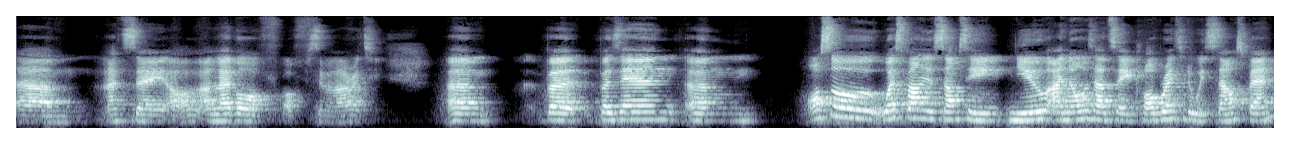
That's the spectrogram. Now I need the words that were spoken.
um, let's say a, a, level of, of similarity. Um, but but then also, West Bund is something new. I know that they collaborated with South Bank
